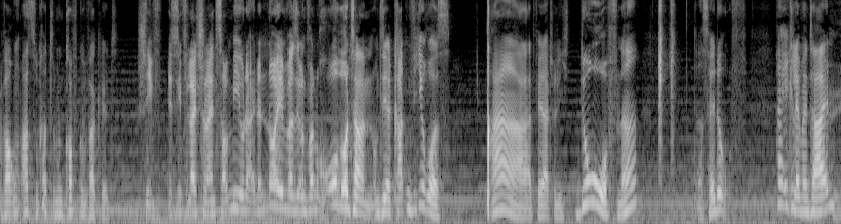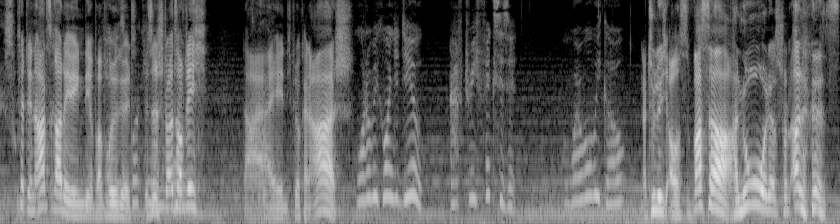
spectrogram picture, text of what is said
Warum hast du gerade so mit dem Kopf gewackelt? Ist sie vielleicht schon ein Zombie oder eine neue Version von Robotern? Und sie hat gerade ein Virus. Ah, das wäre natürlich doof, ne? Das wäre doof. Hi, Clementine. Hey, Ich sweet. hab den Arzt gerade wegen dir verprügelt. Bist du stolz auf dich? Nein, ich bin doch kein Arsch. What are we going to do after he fixes it? Natürlich aus Wasser. Hallo, das ist schon alles.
